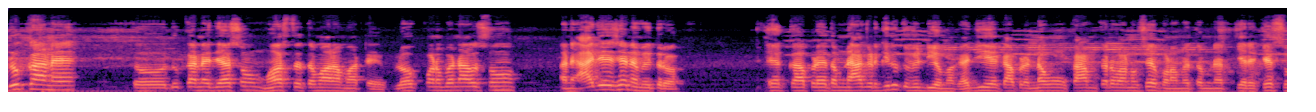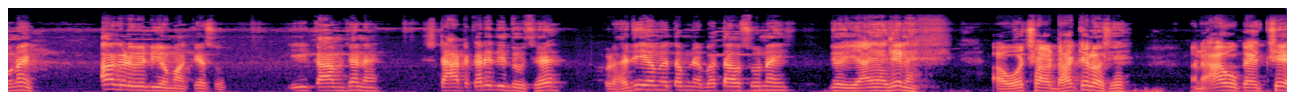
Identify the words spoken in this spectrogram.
દુકાને. તો દુકાને જઈશું, મસ્ત તમારા માટે બ્લોગ પણ બનાવશું. અને આજે છે ને મિત્રો એક આપણે તમને આગળ કીધું હતું વિડીયોમાં કે હજી એક આપણે નવું કામ કરવાનું છે, પણ અમે તમને અત્યારે કહેશું નહીં. આગળ વિડીયોમાં કહેશું. એ કામ છે ને સ્ટાર્ટ કરી દીધું છે, પણ હજી અમે તમને બતાવશું નહીં. જો એ અહીંયા છે ને આ ઓછાળ ઢાકેલો છે અને આવું કંઈક છે,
